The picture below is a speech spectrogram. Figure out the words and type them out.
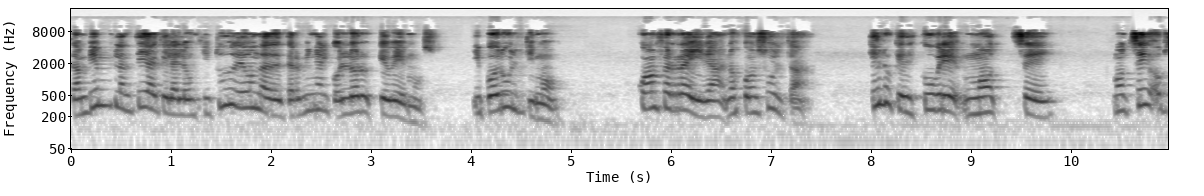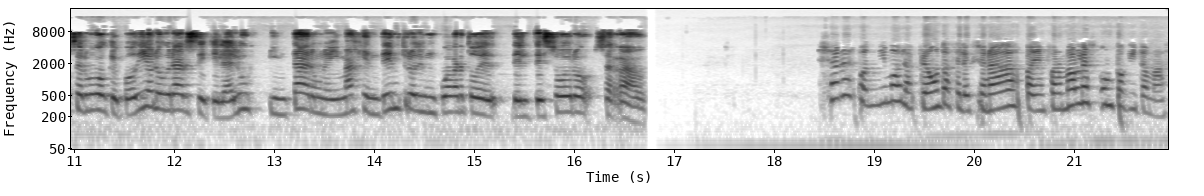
También plantea que la longitud de onda determina el color que vemos. Y por último, Juan Ferreira nos consulta, ¿qué es lo que descubre Motse? Motse observó que podía lograrse que la luz pintara una imagen dentro de un cuarto del tesoro cerrado. Ya respondimos las preguntas seleccionadas para informarles un poquito más.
